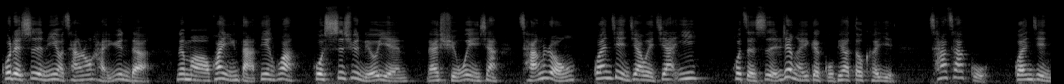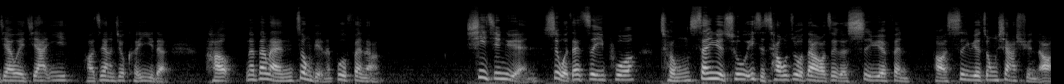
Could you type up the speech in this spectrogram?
或者是你有长荣海运的。那么欢迎打电话或私讯留言来询问一下长荣关键价位加一，或者是任何一个股票都可以，叉叉股关键价位加一，好，这样就可以了。好，那当然重点的部分了，细晶元是我在这一波从三月初一直操作到这个四月份，好，四月中下旬啊。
